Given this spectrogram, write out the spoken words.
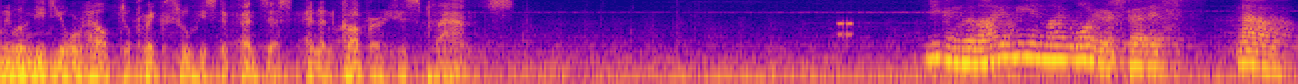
We will need your help to break through his defenses and uncover his plans. You can rely on me and my warriors, Curtis. Now,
